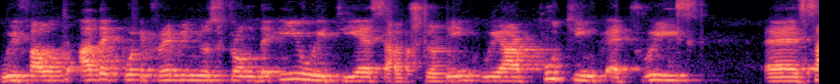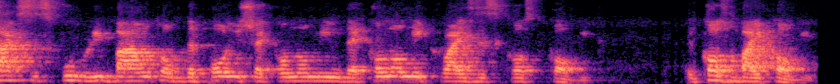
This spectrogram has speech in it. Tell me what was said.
without adequate revenues from the EU ETS auctioning, we are putting at risk a successful rebound of the Polish economy in the economic crisis caused by COVID.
